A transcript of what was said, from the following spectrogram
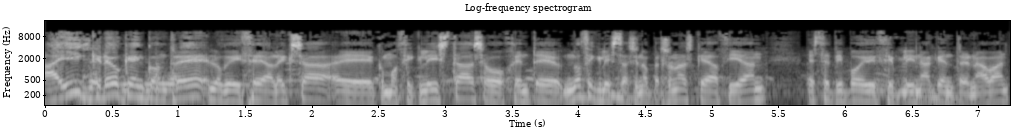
Ahí creo que encontré lo que dice Alexa, eh, como ciclistas o gente, no ciclistas, sino personas que hacían este tipo de disciplina, que entrenaban.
